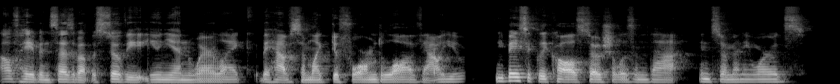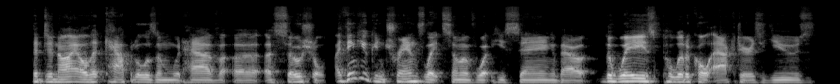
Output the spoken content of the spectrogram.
Aufheben says about the Soviet Union, where like they have some like deformed law of value. He basically calls socialism that in so many words the denial that capitalism would have a, a, social. I think you can translate some of what he's saying about the ways political actors use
